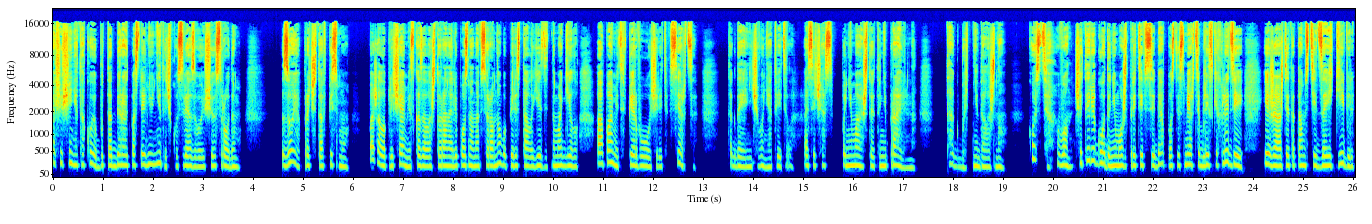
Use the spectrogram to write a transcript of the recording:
Ощущение такое, будто отбирают последнюю ниточку, связывающую с родом. Зоя, прочитав письмо, Пожала плечами и сказала, что рано или поздно она все равно бы перестала ездить на могилу, а память в первую очередь в сердце. Тогда я ничего не ответила, а сейчас понимаю, что это неправильно. Так быть не должно. Костя, вон, четыре года не может прийти в себя после смерти близких людей и жаждет отомстить за их гибель,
